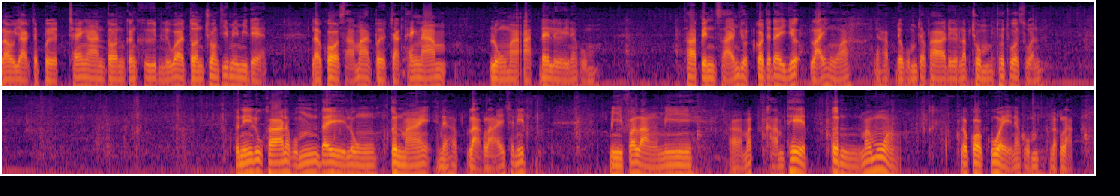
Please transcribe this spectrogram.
เราอยากจะเปิดใช้งานตอนกลางคืน หรือว่าตอนช่วงที่ไม่มีแดด แล้วก็สามารถเปิดจากแทงน้ำลงมาอัดได้เลยนะผม ถ้าเป็นสายหยดก็จะได้เยอะหลายหัวนะครับ เดี๋ยวผมจะพาเดินรับชมทั่วๆสวนตอนนี้ลูกค้านะผมได้ลงต้นไม้นะครับ หลากหลายชนิด มีฝรั่งมีมะขามเทศ ต้นมะม่วง แล้วก็กล้วยนะผมหลักๆ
